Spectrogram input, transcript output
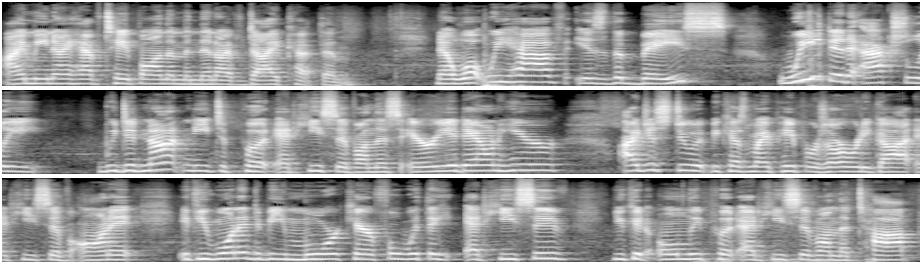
I mean I have tape on them and then I've die cut them. Now what we have is the base. We did actually, we did not need to put adhesive on this area down here. I just do it because my paper's already got adhesive on it. If you wanted to be more careful with the adhesive, you could only put adhesive on the top.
